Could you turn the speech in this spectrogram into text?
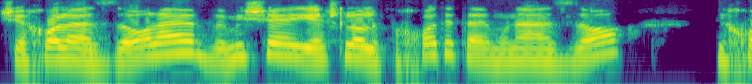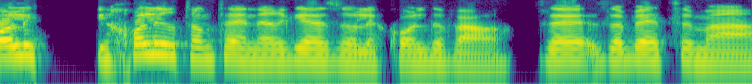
שיכול לעזור להם, ומי שיש לו לפחות את האמונה הזו, יכול, יכול לרתום את האנרגיה הזו לכל דבר. זה, זה בעצם ה,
